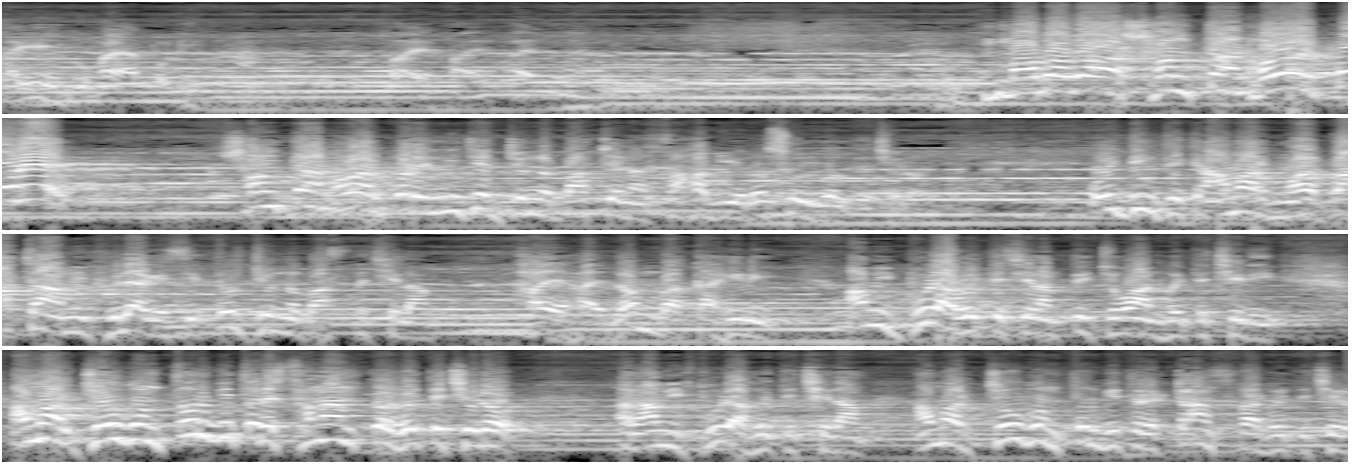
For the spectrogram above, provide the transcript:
খাইয়ে ঘুমায় পড়ি। মা বাবা সন্তান হওয়ার পরে সন্তান হওয়ার পরে নিজের জন্য বাঁচে না, সাহাবি রসুল বলতেছিল। ওই দিন থেকে আমার বাঁচা, আমি ভুলে গেছি, তোর জন্য বাঁচতেছিলাম। হায় হায়, লম্বা কাহিনী। আমি বুড়া হইতেছিলাম, তুই জোয়ান হইতেছিলি। আমার যৌবন তোর ভিতরে স্থানান্তর হইতেছিল আর আমি বুড়া হইতেছিলাম। আমার যৌবন তোর ভিতরে ট্রান্সফার হইতেছিল।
